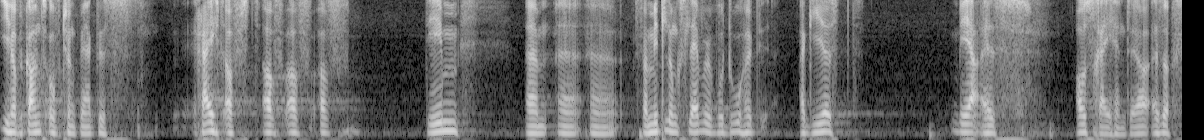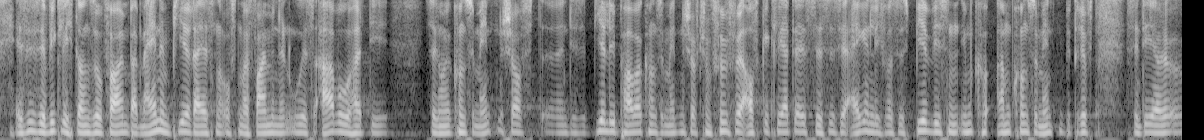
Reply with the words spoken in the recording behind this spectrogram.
ich habe ganz oft schon gemerkt, es reicht auf, auf, auf, auf dem ähm, äh, äh, Vermittlungslevel, wo du halt agierst, mehr als ausreichend. Ja. Also es ist ja wirklich dann so, vor allem bei meinen Bierreisen, oft mal vor allem in den USA, wo halt die sagen wir, Konsumentenschaft, äh, diese Bierliebhaber-Konsumentenschaft schon viel, viel aufgeklärter ist. Das ist ja eigentlich, was das Bierwissen im, am Konsumenten betrifft, sind eher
